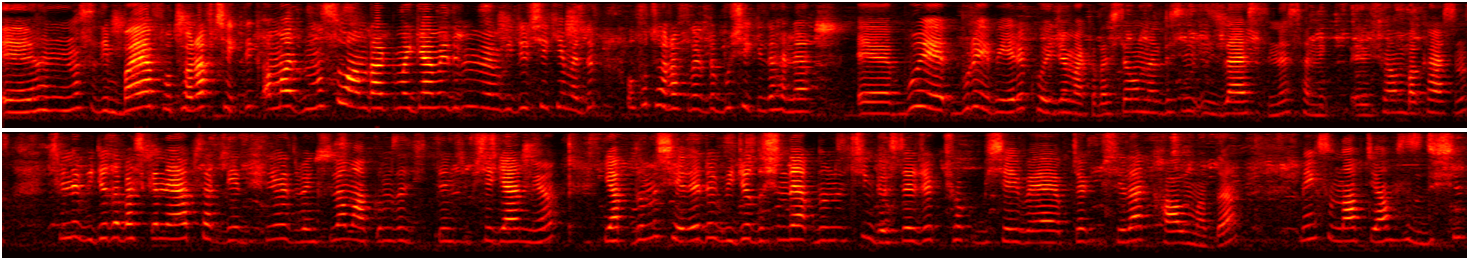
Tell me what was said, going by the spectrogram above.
e, hani nasıl diyeyim bayağı fotoğraf çektik ama nasıl o anda aklıma gelmedi bilmiyorum video çekemedim. O fotoğrafları da bu şekilde hani e, buraya buraya bir yere koyacağım arkadaşlar. Onları da siz izlersiniz. Hani e, şu an bakarsınız. Şimdi videoda başka ne yapsak diye düşünüyoruz Bengüsül ama aklımıza cidden hiçbir şey gelmiyor. Yaptığımız şeyleri de video dışında yaptığımız için gösterecek çok bir şey veya yapacak bir şeyler kalmadı. Bengüsül ne yapacağımızı düşün.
